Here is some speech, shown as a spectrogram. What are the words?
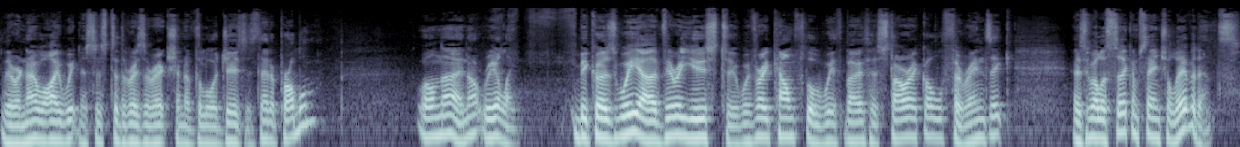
There are no eyewitnesses to the resurrection of the Lord Jesus. Is that a problem? Well, no, not really. Because we are very used to, we're very comfortable with both historical, forensic, as well as circumstantial evidence.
